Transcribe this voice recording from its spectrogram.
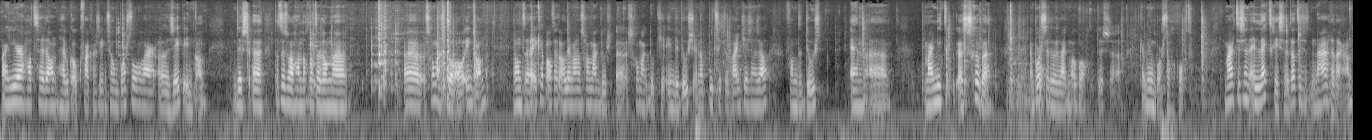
maar hier had zij dan, heb ik ook vaker gezien, zo'n borstel waar uh, zeep in kan. Dus dat is wel handig dat er dan schoonmaakspul al in kan. Want ik heb altijd alleen maar een schoonmaakdouche, schoonmaakdoekje in de douche. En dan poets ik de randjes en zo van de douche. En, maar niet schubben. En borstelen lijkt me ook wel goed. Dus ik heb nu een borstel gekocht. Maar het is een elektrische, dat is het nare daaraan.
